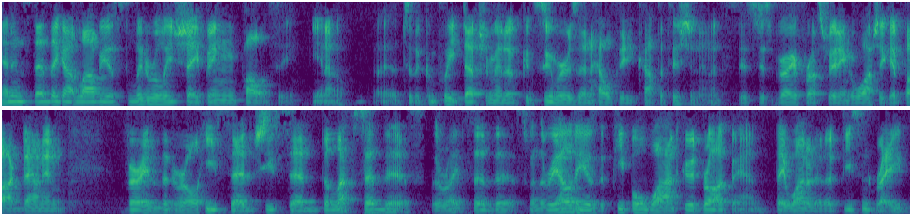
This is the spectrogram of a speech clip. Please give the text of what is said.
and instead they got lobbyists literally shaping policy, you know, uh, to the complete detriment of consumers and healthy competition. And it's it's just very frustrating to watch it get bogged down in very literal he said she said the left said this the right said this when the reality is that people want good broadband. They want it at a decent rate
